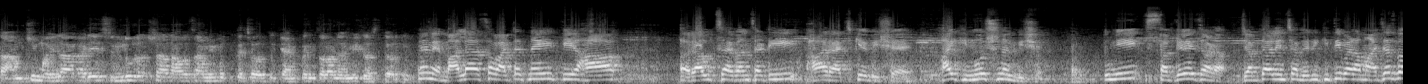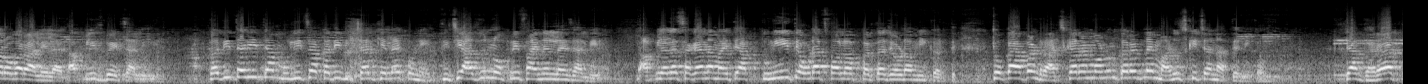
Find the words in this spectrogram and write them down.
तर आमची महिला आघाडी सिंधू रक्षा नावाचं आम्ही मग त्याच्यावरती कॅम्पेन चालवणार आम्ही रस्त्यावरती नाही नाही मला असं वाटत नाही की हा राऊत साहेबांसाठी हा राजकीय विषय आहे. हा एक इमोशनल विषय तुम्ही सगळेजण जगदाळ यांच्या घरी किती वेळा माझ्याच बरोबर आलेला आहेत आपलीच भेट झालेली आहे. कधीतरी त्या मुलीचा कधी विचार केलाय कोणी? तिची अजून नोकरी फायनल नाही झाली. आपल्याला सगळ्यांना माहिती आहे तुम्ही तेवढाच फॉलोअप करता जेवढा मी करते. तो काय आपण राजकारण म्हणून करत नाही माणुसकीच्या नात्याने करतो. त्या घरात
